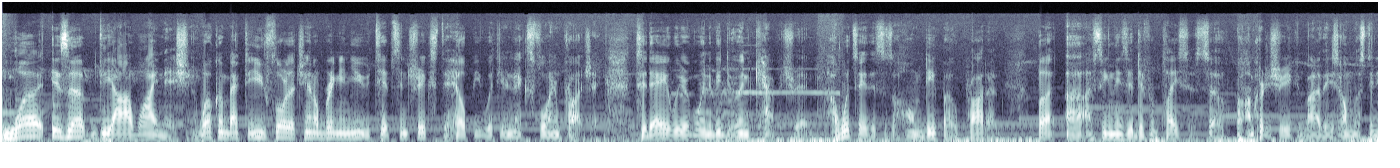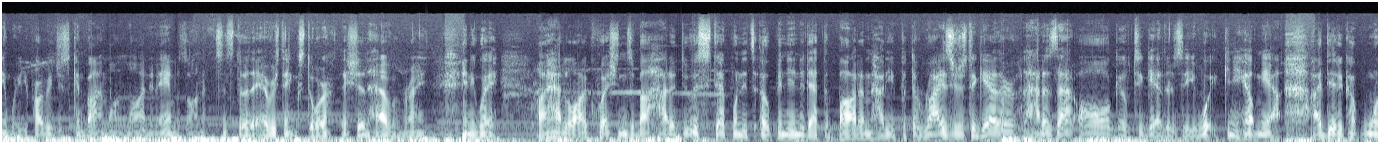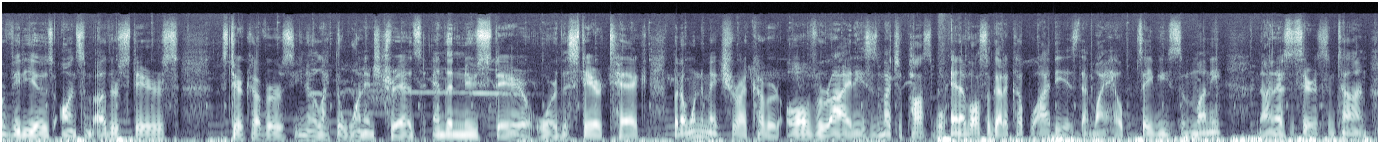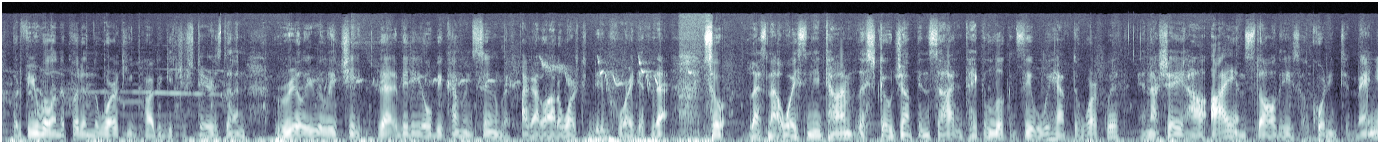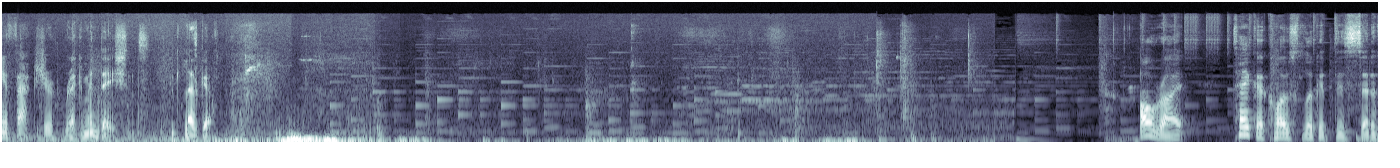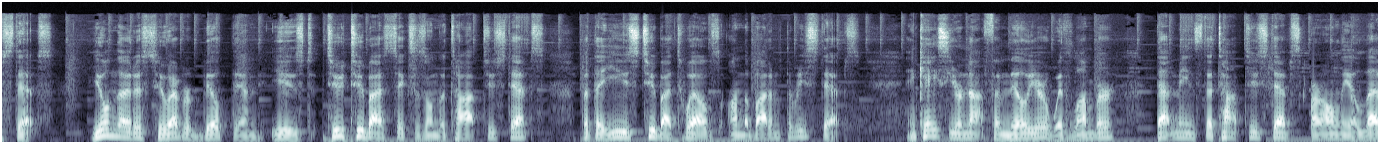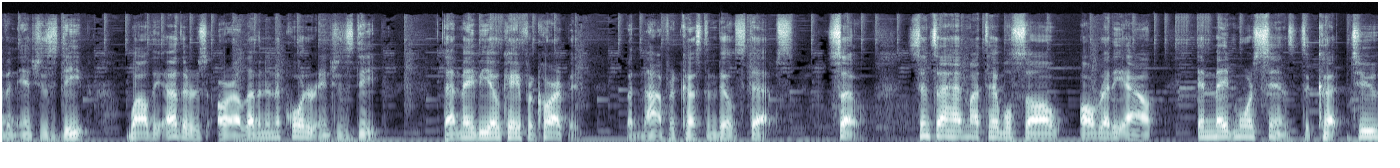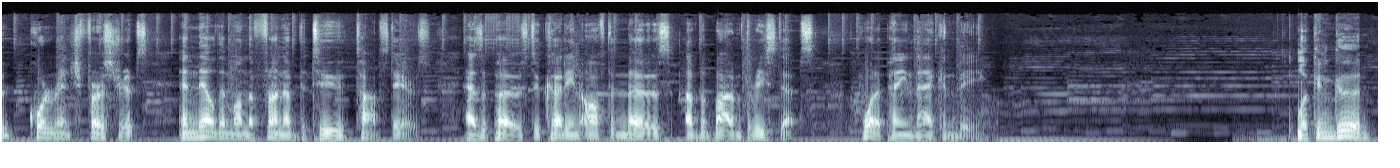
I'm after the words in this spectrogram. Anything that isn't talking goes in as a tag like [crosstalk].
What is up DIY Nation? Welcome back to You Florida channel bringing you tips and tricks to help you with your next flooring project. Today we are going to be doing Cap-A-Tread. I would say this is a Home Depot product, but uh, I've seen these at different places, so I'm pretty sure you could buy these almost anywhere. You probably just can buy them online at Amazon since they're the everything store. They should have them, right? [laughs] Anyway, I had a lot of questions about how to do a step when it's open-ended at the bottom. How do you put the risers together? How does that all go together, Z? What, can you help me out? I did a couple more videos on some other stairs stair covers, you know, like the one inch treads and the NuStair or the StairTech. But I want to make sure I covered all varieties as much as possible. And I've also got a couple ideas that might help save you some money, not necessarily some time, but if you're willing to put in the work, you can probably get your stairs done really, really cheap. That video will be coming soon, but I got a lot of work to do before I get to that. So let's not waste any time. Let's go jump inside and take a look and see what we have to work with. And I'll show you how I install these according to manufacturer recommendations. Let's go. Alright, take a close look at this set of steps. You'll notice whoever built them used two 2x6s on the top two steps, but they used 2x12s on the bottom three steps. In case you're not familiar with lumber, that means the top two steps are only 11 inches deep, while the others are 11 and a quarter inches deep. That may be okay for carpet, but not for custom built steps. So, since I had my table saw already out, it made more sense to cut two quarter inch first strips and nail them on the front of the two top stairs, as opposed to cutting off the nose of the bottom three steps. What a pain that can be. Looking good.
